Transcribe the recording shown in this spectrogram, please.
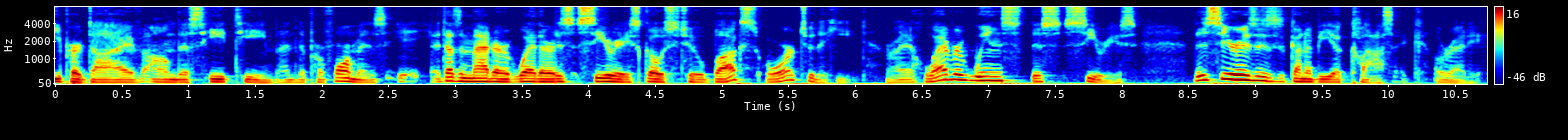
deeper dive on this Heat team and the performance. It doesn't matter whether this series goes to Bucks or to the Heat, right? Whoever wins this series, this series is going to be a classic already.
